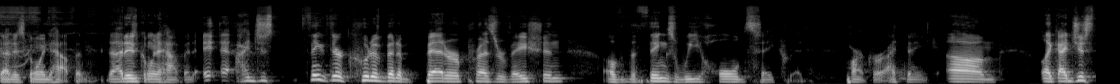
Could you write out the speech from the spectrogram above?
that is going to happen. That is going to happen. It, I just think there could have been a better preservation of the things we hold sacred, Parker. I think. Um, like I just,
